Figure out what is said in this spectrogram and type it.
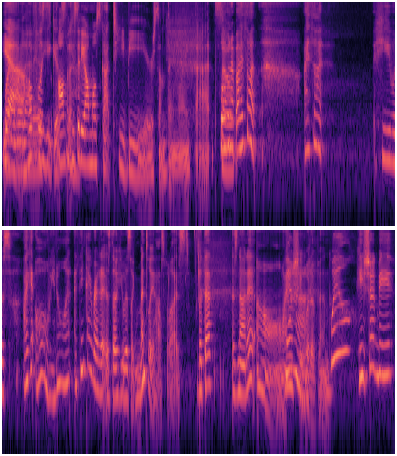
Yeah, hopefully is. he gets the- he said he almost got TB or something like that. So Well, but I thought, I thought he was. I get. Oh, you know what? I think I read it as though he was like mentally hospitalized, but that is not it. Oh, I wish he would have been. Well- he should be.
